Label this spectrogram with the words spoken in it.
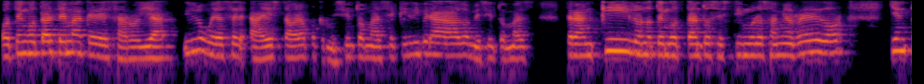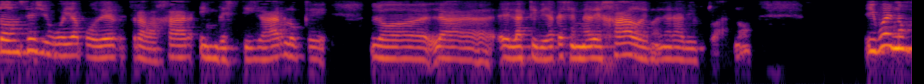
o tengo tal tema que desarrollar, y lo voy a hacer a esta hora porque me siento más equilibrado, me siento más tranquilo, no tengo tantos estímulos a mi alrededor, y entonces yo voy a poder trabajar, investigar lo que, la, actividad que se me ha dejado de manera virtual, ¿no? Y bueno,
